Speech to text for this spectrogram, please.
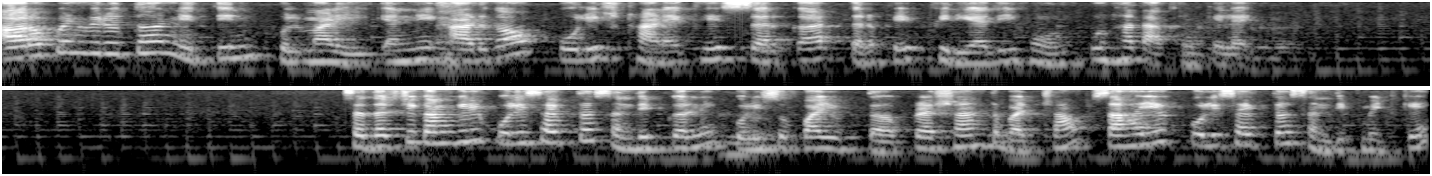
आरोपींविरुद्ध नितीन फुलमाळी यांनी आडगाव पोलीस ठाण्यात हे सरकारतर्फे फिर्यादी होऊन गुन्हा दाखल केलाय. सदरची कामगिरी पोलीस आयुक्त संदीप कर्णिक पोलीस उपायुक्त प्रशांत बच्चाव सहाय्यक पोलीस आयुक्त संदीप मिटके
